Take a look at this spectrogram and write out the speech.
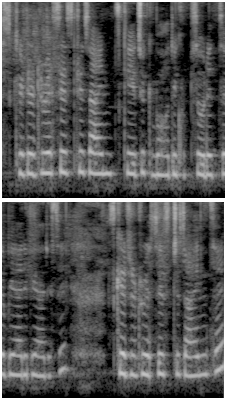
स्केटर ड्रेसेस डिज़ाइंस के, जो कि बहुत ही खूबसूरत से, प्यारे प्यारे से स्केटर ड्रेसेस डिज़ाइंस हैं।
